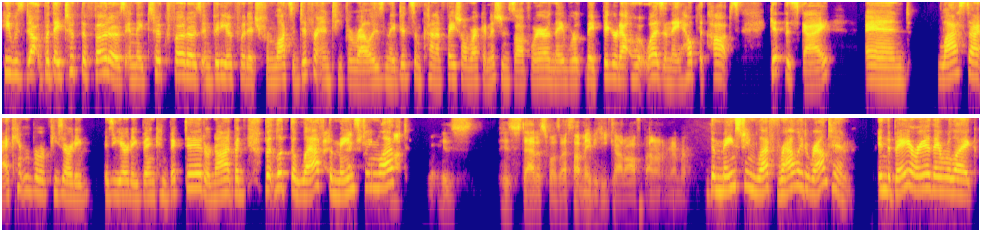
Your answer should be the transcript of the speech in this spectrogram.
he was but they took the photos and they took photos and video footage from lots of different antifa rallies and they did some kind of facial recognition software and they were they figured out who it was and they helped the cops get this guy and last i i can't remember if he's already is he already been convicted or not? But but look the left the mainstream left his his status was. I thought maybe he got off but i don't remember. The mainstream left rallied around him. In the bay area they were like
